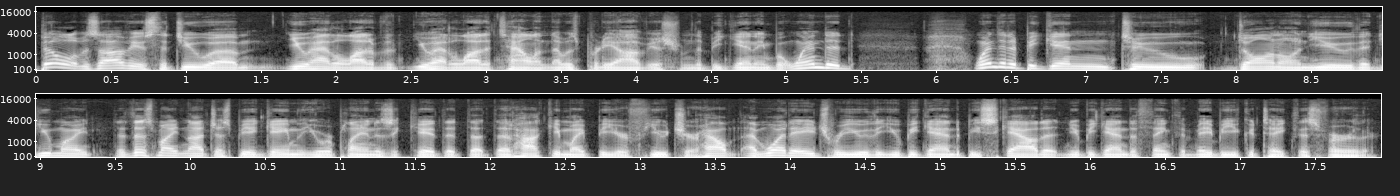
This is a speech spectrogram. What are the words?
Bill, it was obvious that you um, you had a lot of you had a lot of talent. That was pretty obvious from the beginning. But when did when did it begin to dawn on you that you might that this might not just be a game that you were playing as a kid that that, that hockey might be your future? How at what age were you that you began to be scouted and you began to think that maybe you could take this further?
